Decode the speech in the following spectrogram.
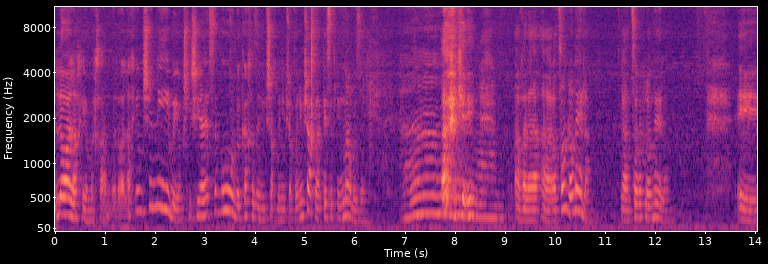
לא הלך יום אחד, ולא הלך יום שני, ויום שלישי היה סגור, וככה זה נמשך ונמשך ונמשך, והכסף נגמר בזה. אוקיי. אבל הרצון לא נעלם, והצורך לא נעלם. אה,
